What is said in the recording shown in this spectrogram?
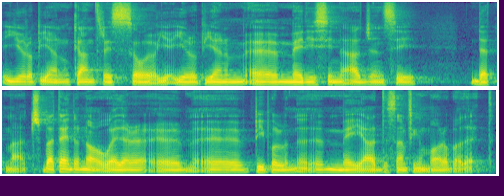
European countries or European uh, medicine agency that much. But I don't know whether uh, uh, people may add something more about that.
